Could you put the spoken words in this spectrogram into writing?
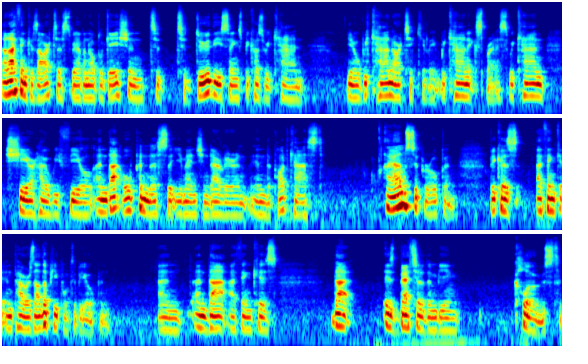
And I think as artists, we have an obligation to, to do these things because we can. You know, we can articulate, we can express, we can share how we feel. And that openness that you mentioned earlier in, in the podcast, I am super open because I think it empowers other people to be open. And and that I think is that is better than being closed.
